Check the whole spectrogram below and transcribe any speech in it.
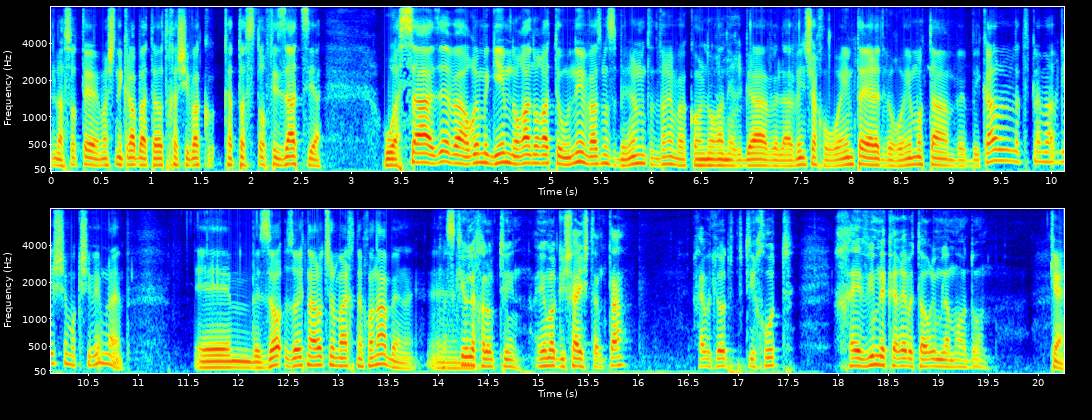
לעשות אה, מה שנקרא בהטיות חשיבה קטסטרופיזציה. הוא עשה זה, וההורים מגיעים נורא נורא טעונים, ואז מסבירים להם את הדברים, והכל נורא נרגע, ולהבין שאנחנו רואים את הילד ורואים אותם, ובעיקר לתת להם להרגיש שמקשיבים להם. אה, וזו זו התנהלות של מערכת נכונה בעיניי. אה, מסכים לחלוטין. היום הגישה השתנתה, חייבת להיות פתיחות, חייבים לקרב את ההורים למועדון. כן.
